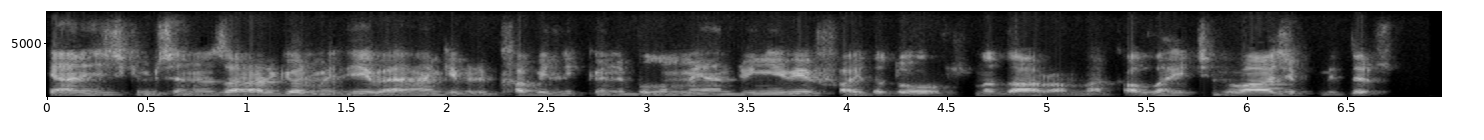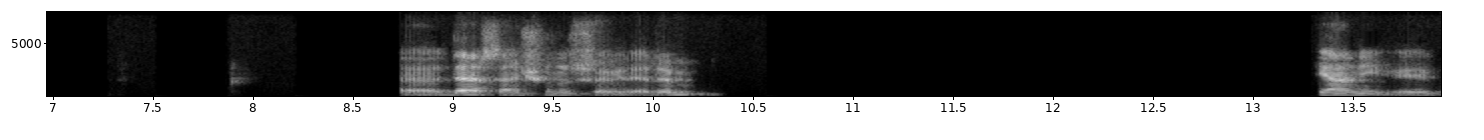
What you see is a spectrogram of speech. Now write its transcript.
Yani hiç kimsenin zarar görmediği ve herhangi bir kabillik yönü bulunmayan dünyevi fayda doğrultusunda davranmak Allah için vacip midir? E, dersen şunu söylerim. Yani e,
